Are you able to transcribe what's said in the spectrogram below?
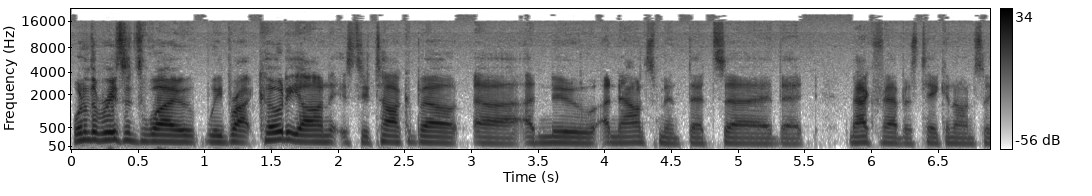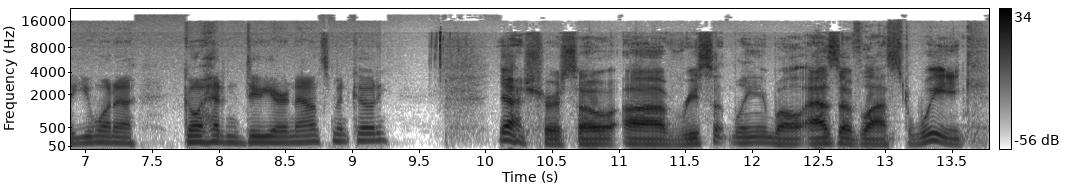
one of the reasons why we brought Cody on is to talk about uh, a new announcement that's uh, that MacFab has taken on. So, you want to go ahead and do your announcement, Cody? Yeah, sure. So uh, recently, well, as of last week,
